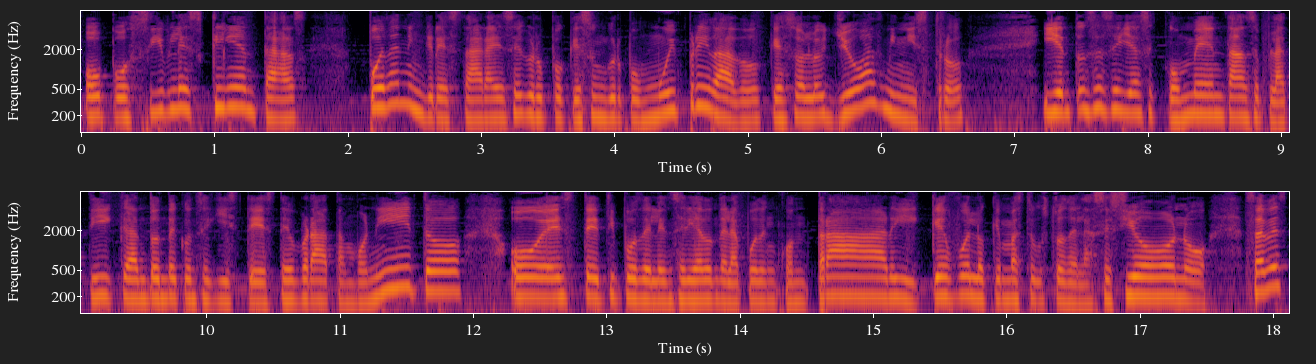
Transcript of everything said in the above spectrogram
o posibles clientas puedan ingresar a ese grupo, que es un grupo muy privado, que solo yo administro y entonces ellas se comentan, se platican dónde conseguiste este bra tan bonito o este tipo de lencería donde la puedo encontrar y qué fue lo que más te gustó de la sesión o, ¿sabes?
